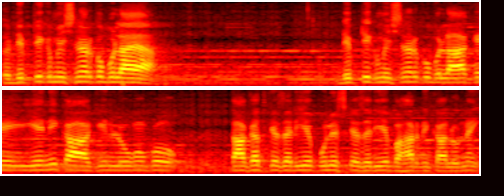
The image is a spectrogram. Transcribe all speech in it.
तो डिप्टी कमिश्नर को बुलाया। डिप्टी कमिश्नर को बुला के ये नहीं कहा कि इन लोगों को ताकत के ज़रिए, पुलिस के ज़रिए बाहर निकालो, नहीं।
